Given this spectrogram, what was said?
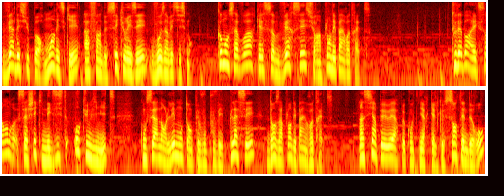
vers des supports moins risqués afin de sécuriser vos investissements. Comment savoir quelles sommes versées sur un plan d'épargne retraite? Tout d'abord Alexandre, sachez qu'il n'existe aucune limite concernant les montants que vous pouvez placer dans un plan d'épargne retraite. Ainsi, un PER peut contenir quelques centaines d'euros,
